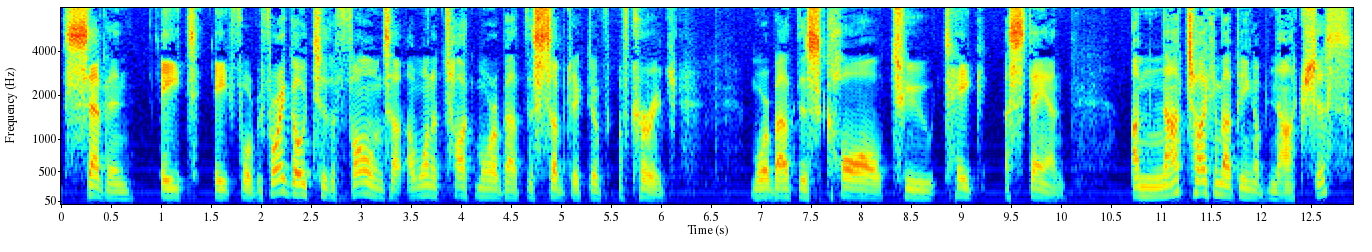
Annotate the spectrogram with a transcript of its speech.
7884. Before I go to the phones, I, I want to talk more about this subject of, of courage, more about this call to take a stand. I'm not talking about being obnoxious.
